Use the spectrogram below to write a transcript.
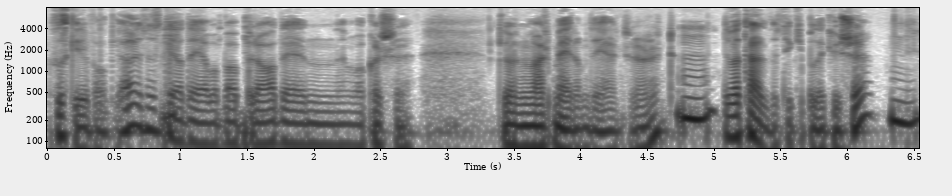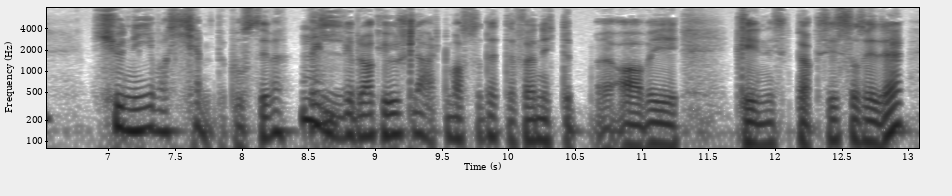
Så skriver folk ja, jeg syns det og det var bare bra, det var kanskje kunne vært mer om det. Mm. Det var 30 stykker på det kurset. 29 var kjempepositive. Veldig bra kurs, lærte masse. Dette får jeg nytte av i klinisk praksis osv. Og,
